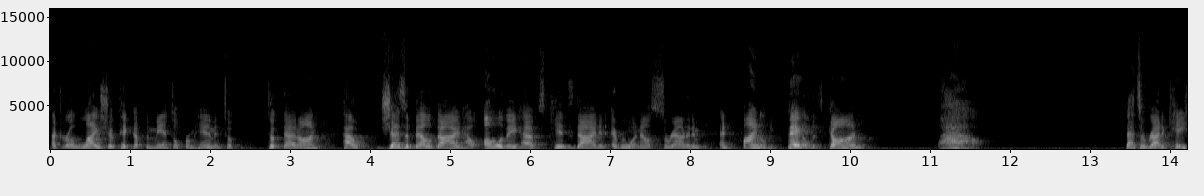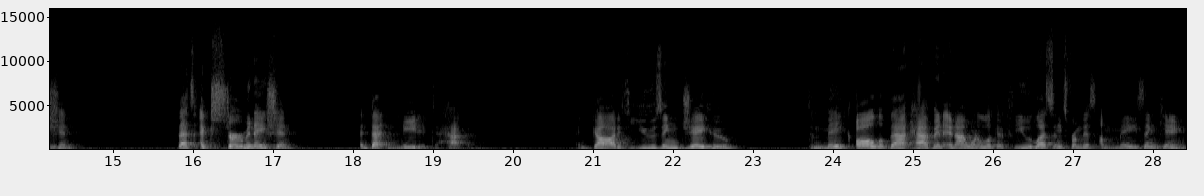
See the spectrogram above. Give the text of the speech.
after Elisha picked up the mantle from him and took, took that on, how Jezebel died, how all of Ahab's kids died, and everyone else surrounded him, and finally Baal is gone. Wow. That's eradication. That's extermination. And that needed to happen. And God is using Jehu to make all of that happen. And I want to look at a few lessons from this amazing king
